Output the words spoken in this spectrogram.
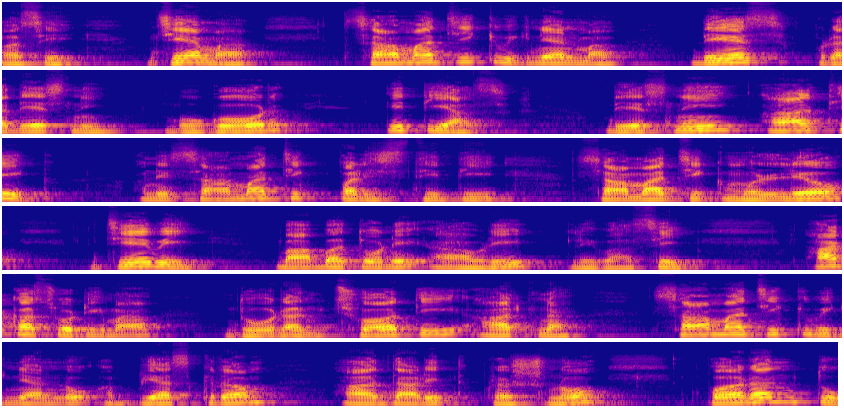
હશે. જેમાં સામાજિક વિજ્ઞાનમાં દેશ પ્રદેશની ભૂગોળ, ઇતિહાસ, દેશની આર્થિક અને સામાજિક પરિસ્થિતિ, સામાજિક મૂલ્યો જેવી બાબતોને આવરી લેવાશે. આ કસોટીમાં ધોરણ છથી આઠના સામાજિક વિજ્ઞાનનો અભ્યાસક્રમ આધારિત પ્રશ્નો, પરંતુ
